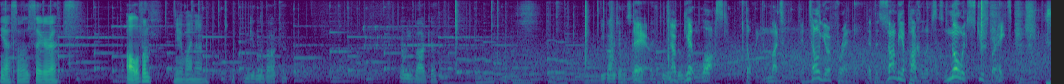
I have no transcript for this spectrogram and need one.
yeah some of the cigarettes, all of them. Yeah, why not? I'm getting the vodka. You don't need vodka. You gotta take the There. cigarettes back. Now too. get lost, filthy mutt, and tell your friend that the zombie apocalypse is no excuse for hate speech.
